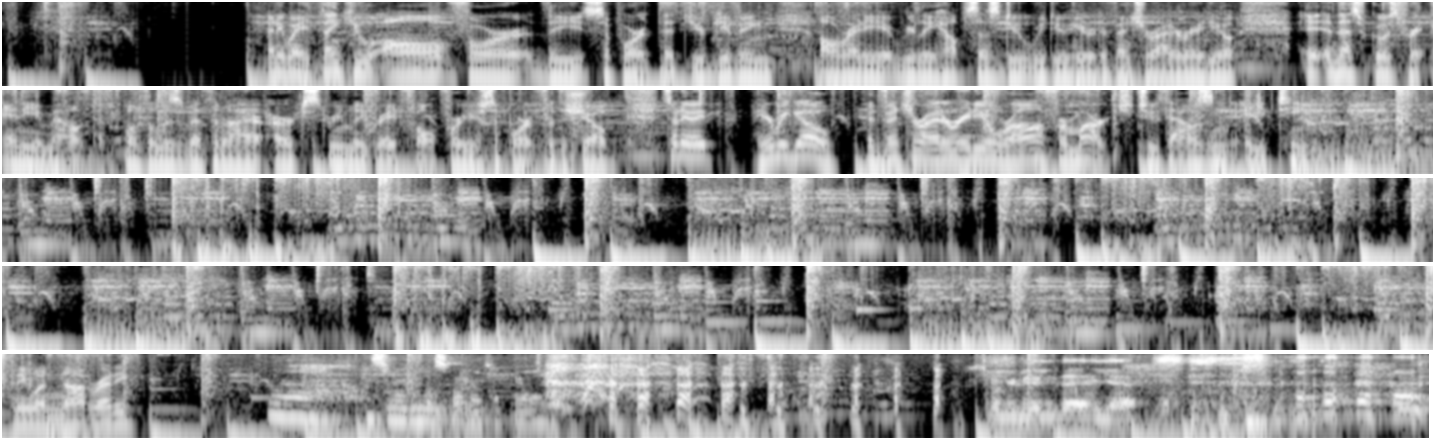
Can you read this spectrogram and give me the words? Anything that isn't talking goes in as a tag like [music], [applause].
Anyway, thank you all for the support that you're giving already. It really helps us do what we do here at Adventure Rider Radio. And that goes for any amount. Both Elizabeth and I are extremely grateful for your support for the show. So, anyway, here we go Adventure Rider Radio Raw for March 2018. Anyone not ready? [sighs] as ready as well, I can be. Are we nearly there yet? [laughs]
